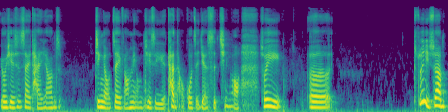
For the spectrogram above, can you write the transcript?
尤其是在檀香精油这一方面，我们其实也探讨过这件事情哦。所以，呃。所以，虽然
